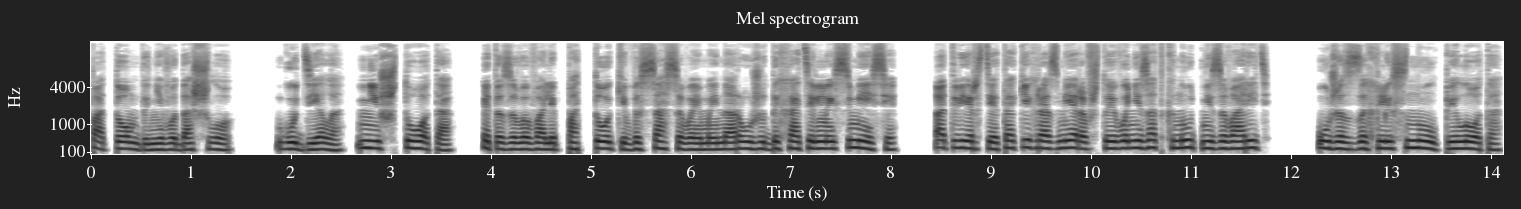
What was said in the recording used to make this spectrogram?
Потом до него дошло. Гудело не что-то. Это завывали потоки, высасываемой наружу дыхательной смеси. Отверстие таких размеров, что его не заткнуть, не заварить. Ужас захлестнул пилота,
